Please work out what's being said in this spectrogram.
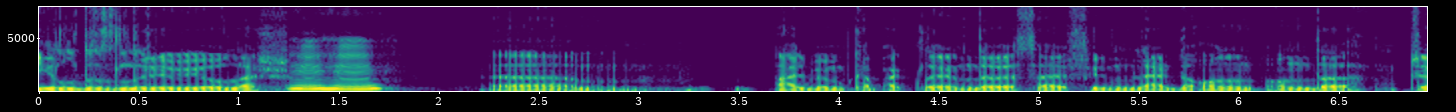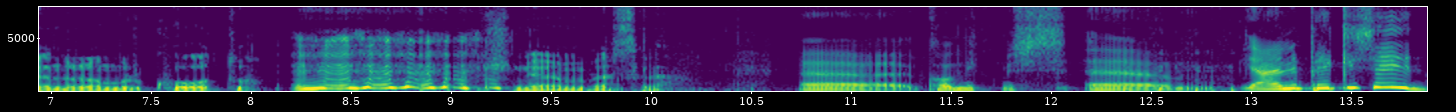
yıldızlı review'lar. E, albüm kapaklarında vesaire filmlerde onun onda Caner Omur quote'u düşünüyorum mesela. Ee, komikmiş. Ee, yani peki şey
